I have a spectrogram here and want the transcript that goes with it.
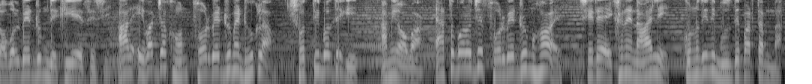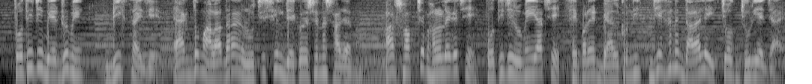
ডবল বেডরুম দেখিয়ে এসেছি। আর এবার যখন ফোর বেডরুমে ঢুকলাম, সত্যি বলতে কি, আমি অবাক। এত বড় যে ফোর বেডরুম হয়, সেটা এখানে না এলে কোনোদিনই বুঝতে পারতাম না। প্রতিটি বেডরুমই বিগ সাইজের একদম আলাদা, রুচিশীল ডেকোরেশনে সাজানো। আর সবচেয়ে ভালো লেগেছে, প্রতিটি রুমেই আছে সেপারেট ব্যালকনি যেখানে দাঁড়ালেই চোখ জুড়িয়ে যায়।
